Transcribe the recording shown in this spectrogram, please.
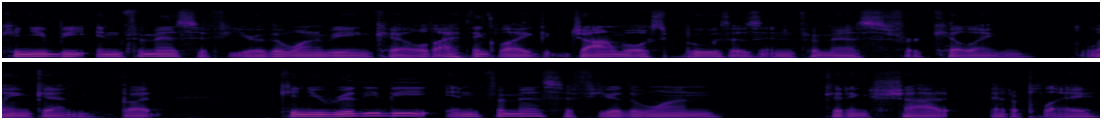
can you be infamous if you're the one being killed? I think like John Wilkes Booth is infamous for killing Lincoln, but can you really be infamous if you're the one getting shot at a play?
